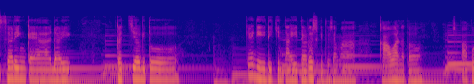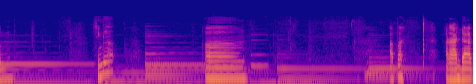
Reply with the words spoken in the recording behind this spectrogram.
sering kayak dari kecil gitu kayak di dicintai terus gitu sama kawan atau siapa pun. Sehingga um, apa radar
